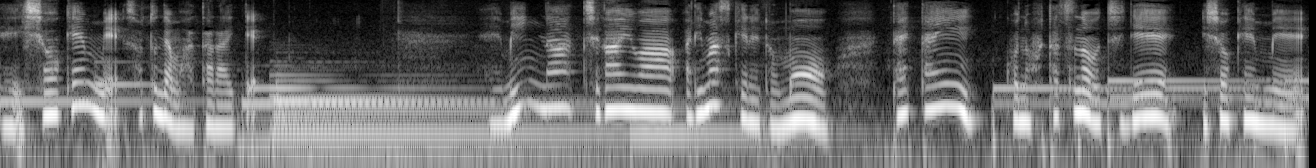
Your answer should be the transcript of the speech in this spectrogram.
一生懸命外でも働いてみんな違いはありますけれどもだいたいこの2つのうちで一生懸命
